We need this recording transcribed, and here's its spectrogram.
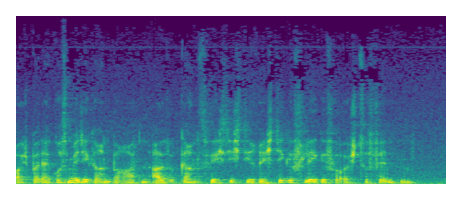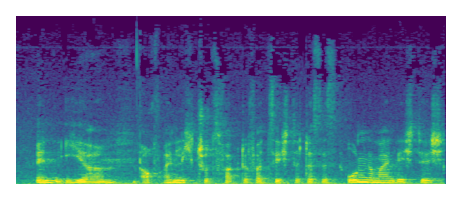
euch bei der Kosmetikerin beraten. Also ganz wichtig, die richtige Pflege für euch zu finden wenn ihr auf einen Lichtschutzfaktor verzichtet. Das ist ungemein wichtig,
